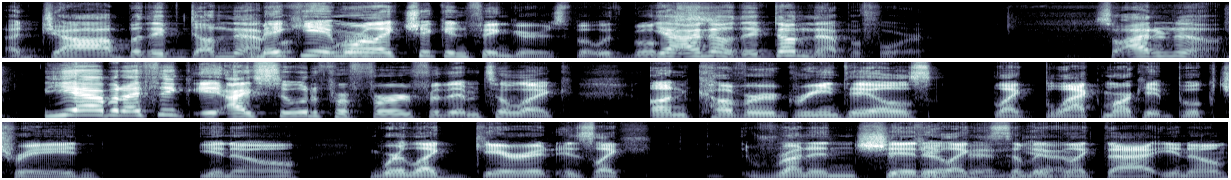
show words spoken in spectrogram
a job, but they've done that. Making it more like chicken fingers, but with books. Yeah, I know they've done that before. So I don't know. Yeah, but I think it, I still would have preferred for them to like uncover Greendale's like black market book trade, you know, where like Garrett is like running shit or like kingpin, something yeah. like that, you know.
